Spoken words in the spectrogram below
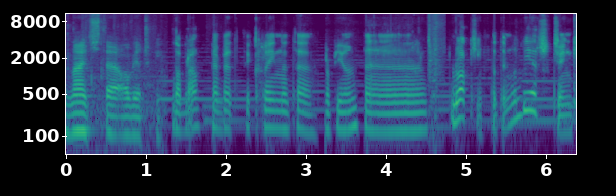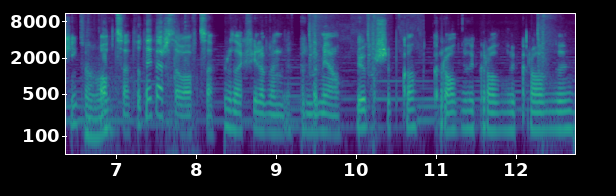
Znajdź te owieczki. Dobra, ja tutaj kolejne te robiłem. Eee, bloki, to ty lubisz? Dzięki. Co? Owce, tutaj też są owce. Już za chwilę będę, będę miał. Szybko, szybko. Krowy, krowy, krowy.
